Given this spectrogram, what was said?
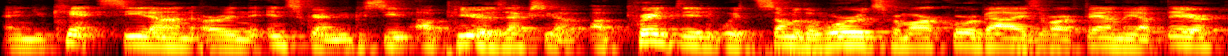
And you can't see it on or in the Instagram. You can see it up here. There's actually a, a printed with some of the words from our core values of our family up there.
